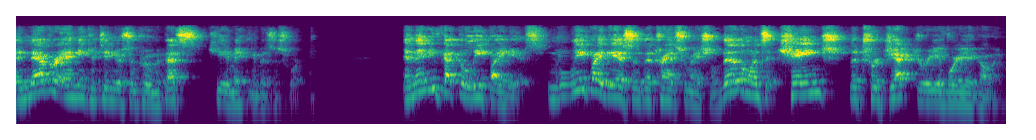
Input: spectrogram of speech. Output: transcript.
and never-ending continuous improvement. That's key to making a business work. And then you've got the leap ideas. And the leap ideas are the transformational. They're the ones that change the trajectory of where you're going.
